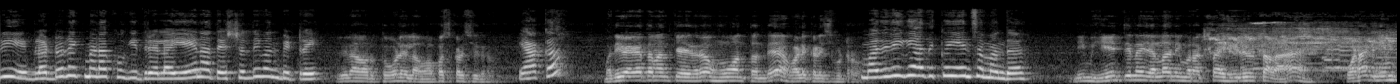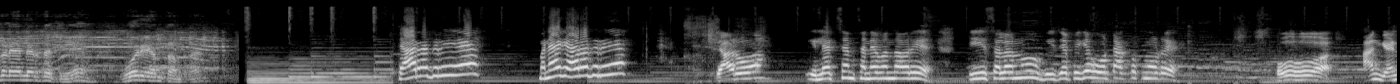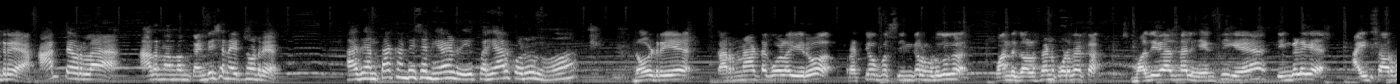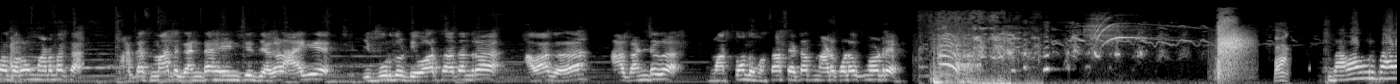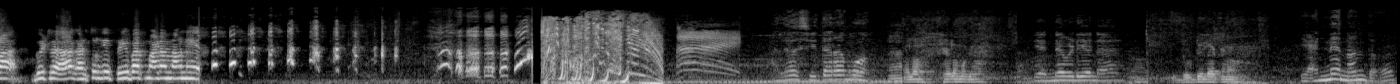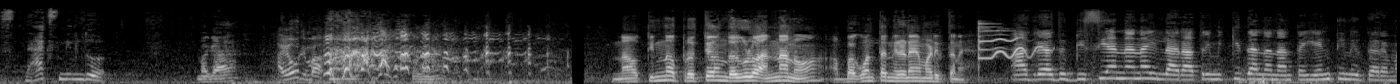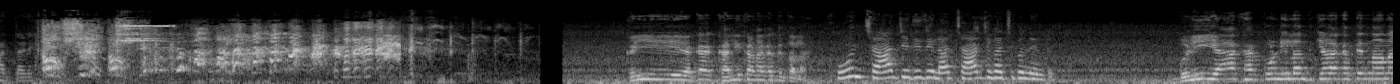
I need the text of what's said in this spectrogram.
ರೀ blood donate ಮಾಡಕ್ ಹೋಗಿದ್ರಲ್ಲ ಏನಾತ? ಎಷ್ಟು ಜಲ್ದಿ ಬಂದ್ಬಿಟ್ರಿ? ಇಲ್ಲ ಅವ್ರು ತೋಳಿಲ್ಲ ವಾಪಸ್ ಕಳಿಸಿದ್ರು. ಯಾಕ? ಮದ್ವೆ ಆಗತ್ತಾನ ಅಂತ ಕೇಳಿದ್ರೆ ಹ್ಞೂ ಅಂತಂದೆ ಹೊಳೆ ಕಳಿಸ್ಬಿಟ್ರು. ಮದ್ವಿಗೆ ಅದಕ್ಕೆ ಏನ್ ಸಂಬಂಧ? ನಿಮ್ ಹೆಂಡತಿನ ಎಲ್ಲ ನಿಮ್ಮ ರಕ್ತ ಹೀರಿರ್ತಾಳ ಕೊಡಕ್ ನಿಮ್ ಕಡೆಯಲ್ಲಿ ಇರ್ತೈತಿ ಓರಿ ಅಂತಂದ್ರೆ. ಯಾರದ್ರಿ? ಮನ್ಯಾಗ ಯಾರದ್ರಿ? ಯಾರು? ಇಲೆಕ್ಷನ್ ಸನೆ ಬಂದಾವ್ರಿ. ಈ ಸಲನು ಬಿಜೆಪಿಗೆ ಓಟ್ ಹಾಕ್ಬೇಕು ನೋಡ್ರಿ. ಓಹೋ ಹಂಗೇನ್ರಿ ಹಾಕ್ತೇವ್ರಲ್ಲ. ಆದ್ರ ನಂದೊಂದ್ ಕಂಡೀಷನ್ ಐತ್ ನೋಡ್ರಿ. ಅದೆಂತ ಕಂಡೀಷನ್ ಹೇಳ್ರಿ? ಪರಿಹಾರ ಕೊಡೋನು? ನೋಡ್ರಿ ಕರ್ನಾಟಕ ಒಳಗ ಇರೋ ಪ್ರತಿಯೊಬ್ಬ ಸಿಂಗಲ್ ಹುಡುಗ ಒಂದ್ ಗರ್ಲ್ ಫ್ರೆಂಡ್ ಕೊಡ್ಬೇಕ. ಮದುವೆ ಆದ್ಮೇಲೆ ಹೆಂಡತಿಗೆ ತಿಂಗಳಿಗೆ ಐದ್ ಸಾವಿರ ರೂಪಾಯಿ ಬರೋ ಮಾಡ್ಬೇಕ. ಅಕಸ್ಮಾತ್ ಗಂಡ ಹೆಂಡತಿ ಜಗಳ ಆಗಿ ಇಬ್ಬರದು ಡಿವೋರ್ಸ್ ಆತಂದ್ರ ಅವಾಗ ಆ ಗಂಡಗ ಮತ್ತೊಂದು ಹೊಸ ಸೆಟಪ್ ಮಾಡ್ಕೊಡಕ್ ನೋಡ್ರಿ. ಬಾವ ಊರ್ ಬಾವ. ಬಿಟ್ರ ಗಂಟುರ್ಗೆ ಫ್ರೀ ಬಾತ್ ಮಾಡೋಣ ಅವನೇ. ಹಲೋ ಸೀತಾರಾಮು. ಹಲೋ ಹೇಳ ಮಗ. ಎಣ್ಣೆ ಹೊಡಿಯನ ದುಡ್ಡಿಲ್ಲ ಕಣ. ಎಣ್ಣೆ ನಂದು ಸ್ನಾಕ್ಸ್ ನಿಮ್ದು ಮಗ. ನಾವು ತಿನ್ನೋ ಪ್ರತಿಯೊಂದು ಅಗಳು ಅನ್ನನೂ ಭಗವಂತ ನಿರ್ಣಯ ಮಾಡಿರ್ತಾನೆ. ಆದ್ರೆ ಅದು ಬಿಸಿ ಅನ್ನನ ಇಲ್ಲ ರಾತ್ರಿ ಮಿಕ್ಕಿದ್ದ ಅನ್ನನ ಅಂತ ಹೆಂಡತಿ ನಿರ್ಧಾರ ಮಾಡ್ತಾಳೆ. ಕೈ ಯಾಕ ಖಾಲಿ ಕಾಣಕತ್ತೈತಲ್ಲ? ಫೋನ್ ಚಾರ್ಜ್ ಇದ್ದಿದ್ದಿಲ್ಲ ಚಾರ್ಜ್ ಹಚ್ಚಿ ಬಂದೇನ್ರಿ ಬಳಿ ಯಾಕೆ ಹಾಕೊಂಡಿಲ್ಲ ಅಂತ ಕೇಳಾಕತ್ತೇನ್ ನಾನ?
